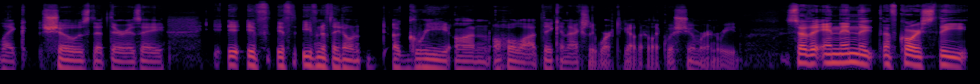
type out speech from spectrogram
like shows that there is a if if even if they don't agree on a whole lot, they can actually work together, like with Schumer and Reid. So the and then the of course the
